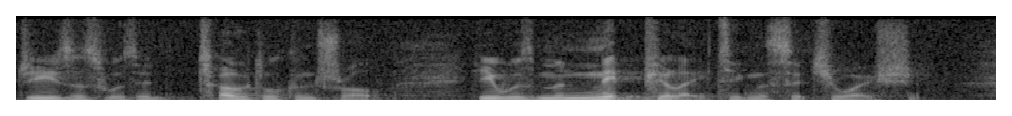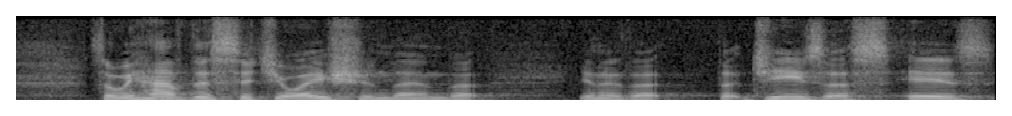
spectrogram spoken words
Jesus was in total control. He was manipulating the situation. So we have this situation then that, you know, that that Jesus is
